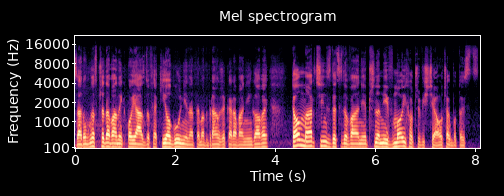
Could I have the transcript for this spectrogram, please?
zarówno sprzedawanych pojazdów, jak i ogólnie na temat branży karawaningowej, to Marcin zdecydowanie, przynajmniej w moich oczywiście oczach, bo to jest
